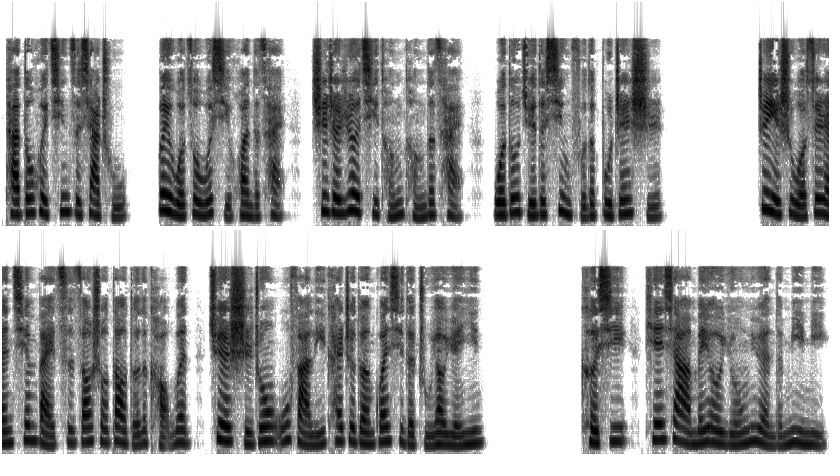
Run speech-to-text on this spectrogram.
他都会亲自下厨为我做我喜欢的菜，吃着热气腾腾的菜，我都觉得幸福的不真实。这也是我虽然千百次遭受道德的拷问，却始终无法离开这段关系的主要原因。可惜天下没有永远的秘密。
